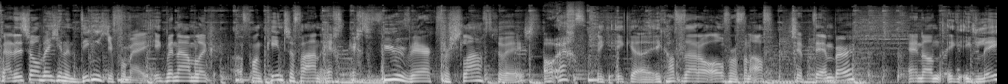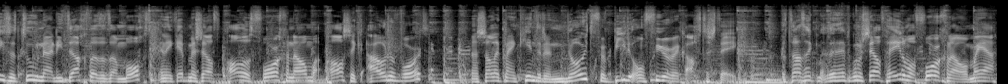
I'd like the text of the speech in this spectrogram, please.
Nou, dit is wel een beetje een dingetje voor mij. Ik ben namelijk eh, van kinds af aan echt, echt vuurwerk verslaafd geweest. Oh, echt? Ik, ik, eh, ik had het daar al over vanaf september. En dan, ik, ik leefde toe naar die dag dat het dan mocht. En ik heb mezelf altijd voorgenomen, als ik ouder word... dan zal ik mijn kinderen nooit verbieden om vuurwerk af te steken. Dat, had ik, dat heb ik mezelf helemaal voorgenomen. Maar ja,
